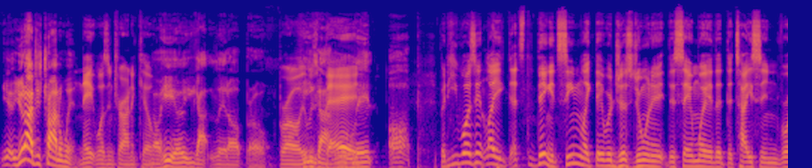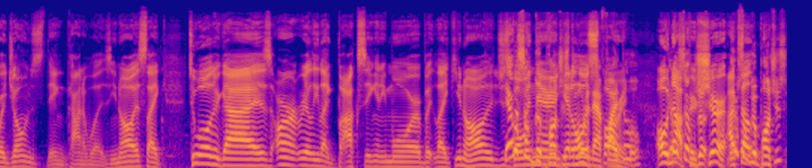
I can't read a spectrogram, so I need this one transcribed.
You- You're not just trying to win. Nate wasn't trying to kill, No, he he got lit up, bro. bro. It he was got bad. lit up. But he wasn't like that's the thing. It seemed like they were just doing it the same way that the Tyson Roy Jones thing kind of was. You know, it's like two older guys aren't really like boxing anymore, but like you know, just There go some in there and get a little in sparring. fight. Oh, not for good- sure. There I felt good punches.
